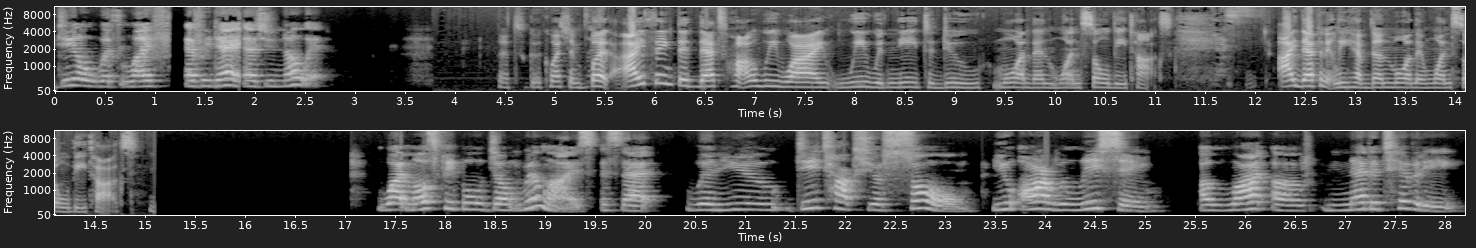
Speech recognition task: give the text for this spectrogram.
deal with life every day as you know it? That's a good question. But I think that that's probably why we would need to do more than one soul detox. Yes. I definitely have done more than one soul detox. what most people don't realize is that when you detox your soul, you are releasing a lot of negativity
